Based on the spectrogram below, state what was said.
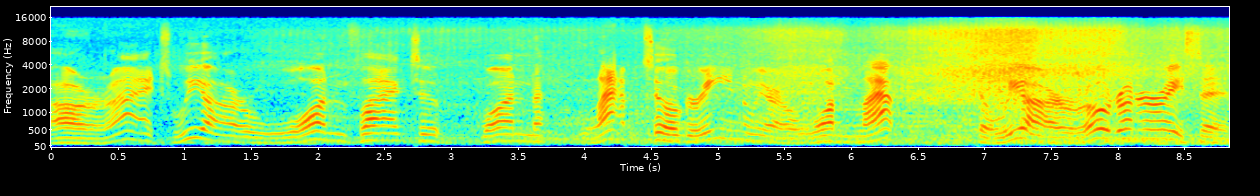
All right, we are one flag to one lap till green. We are one lap till we are Roadrunner racing.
